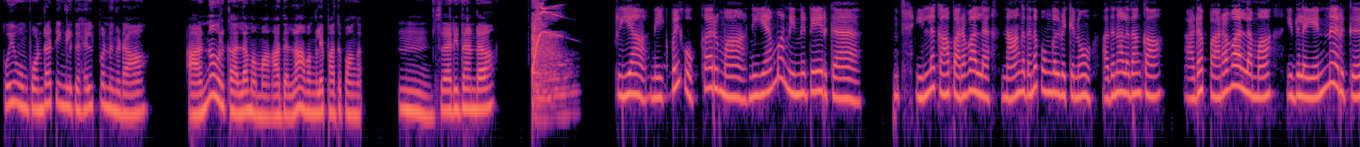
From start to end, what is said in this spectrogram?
போய் உன் பொண்டாட்டிங்களுக்கு ஹெல்ப் பண்ணுங்கடா. அண்ணன் இருக்கால்ல மாமா. அதெல்லாம் அவங்களே பார்த்துப்பாங்க. ம் சரிதான்டா. பிரியா நீ போய் உட்காருமா. நீ ஏம்மா நின்றுட்டே இருக்க? இல்லக்கா பரவாயில்ல. நாங்கள் தானே பொங்கல் வைக்கணும். அதனால தான்க்கா அட பரவாயில்லம்மா. இதில் என்ன இருக்கு?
